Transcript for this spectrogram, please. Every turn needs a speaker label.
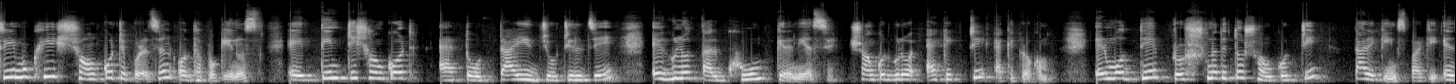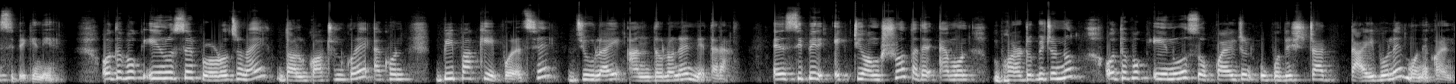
Speaker 1: ত্রিমুখী সংকটে পড়েছেন অধ্যাপক ইউনুস। এই তিনটি সংকট এতটাই জটিল যে এগুলো তার ঘুম কেড়ে নিয়েছে। সংকটগুলো এক একটি, এক এক রকম। এর মধ্যে প্রশ্নাতীত সংকটটি তারি কিংস পার্টি এনসিপিকে নিয়ে। অধ্যাপক ইউনুসের প্ররোচনায় দল গঠন করে এখন বিপাকেই পড়েছে জুলাই আন্দোলনের নেতারা। এনসিপির একটি অংশ তাদের এমন ভরাডুবির জন্য অধ্যাপক ইউনুস ও কয়েকজন উপদেষ্টা দায়ী বলে মনে করেন।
